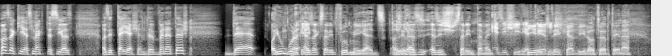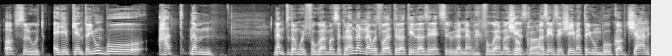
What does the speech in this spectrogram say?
az, aki ezt megteszi, az, az egy teljesen döbbenetes, de a Jumbo-nak egy... Ezek szerint Froome még edz. Azért ez, ez is szerintem egy ez is hírértékel bíró történet. Abszolút. Egyébként a Jumbo, hát nem, nem tudom, hogy fogalmazzak. Ha nem lenne ott Walter Attila, azért egyszerű lenne megfogalmazni az, az érzéseimet a Jumbo kapcsán,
